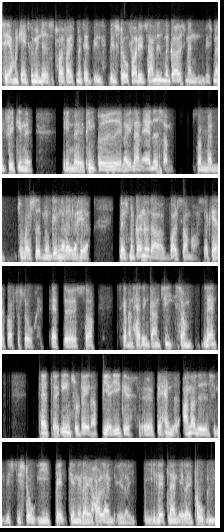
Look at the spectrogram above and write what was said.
til amerikanske myndigheder. Så tror jeg faktisk, at man selv vil, vil stå for det. Det samme man gør, hvis man, hvis man fik en, øh, en øh, p-bøde eller et eller andet, som, som, man, som var i strid med nogle gældende regler her. Men hvis man gør noget, der er voldsommere, så kan jeg godt forstå, at øh, så skal man have den garanti som land, at øh, en soldater bliver ikke øh, behandlet anderledes, end hvis de stod i Belgien, eller i Holland, eller i, i Letland, eller i Polen,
